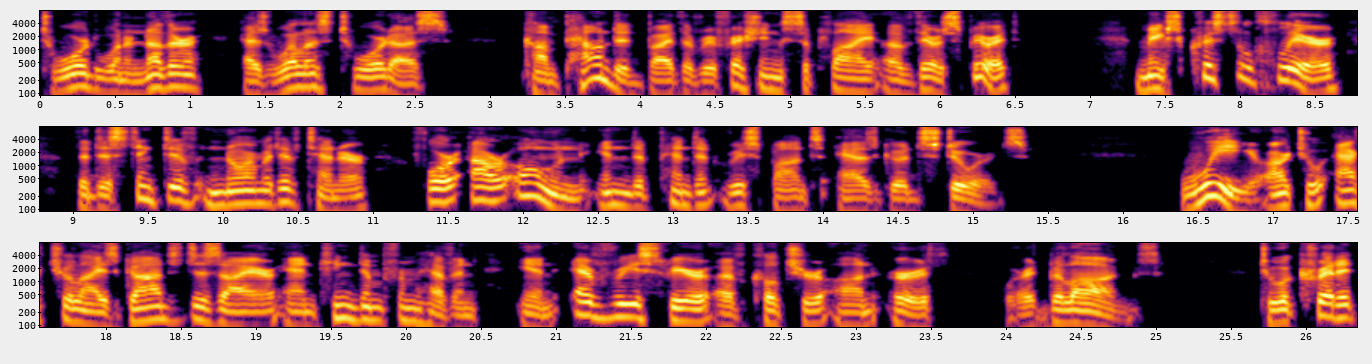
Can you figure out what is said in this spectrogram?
toward one another as well as toward us, compounded by the refreshing supply of their Spirit, makes crystal clear the distinctive normative tenor for our own independent response as good stewards. We are to actualize God's desire and kingdom from heaven in every sphere of culture on earth where it belongs, to accredit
